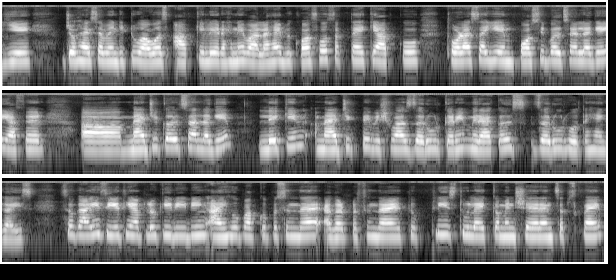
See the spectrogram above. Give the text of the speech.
ये जो है सेवेंटी टू आवर्स आपके लिए रहने वाला है बिकॉज़ हो सकता है कि आपको थोड़ा सा ये इम्पॉसिबल सा लगे या फिर मैजिकल सा लगे। लेकिन मैजिक पे विश्वास ज़रूर करें मेराकल्स ज़रूर होते हैं गाइस सो गाइस ये थी आप लोग की रीडिंग आई होप आपको पसंद आए। अगर पसंद आए तो please to like comment share and subscribe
